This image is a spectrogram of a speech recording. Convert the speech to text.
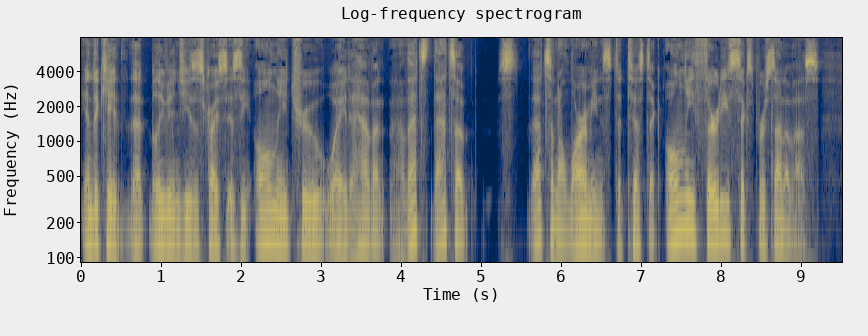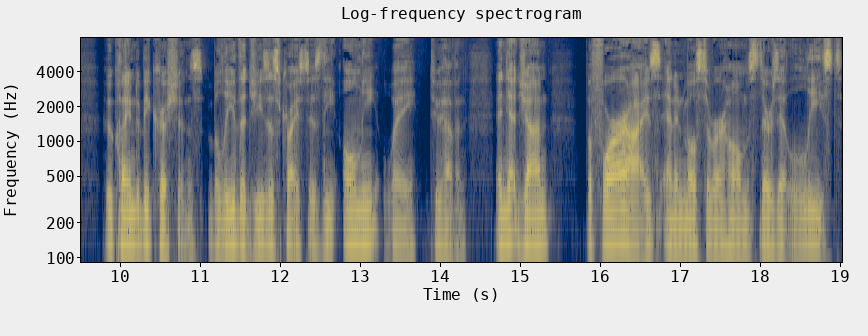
indicate that believing in Jesus Christ is the only true way to heaven. Now that's that's a that's an alarming statistic. Only 36% of us who claim to be Christians believe that Jesus Christ is the only way to heaven. And yet, John, before our eyes and in most of our homes, there's at least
